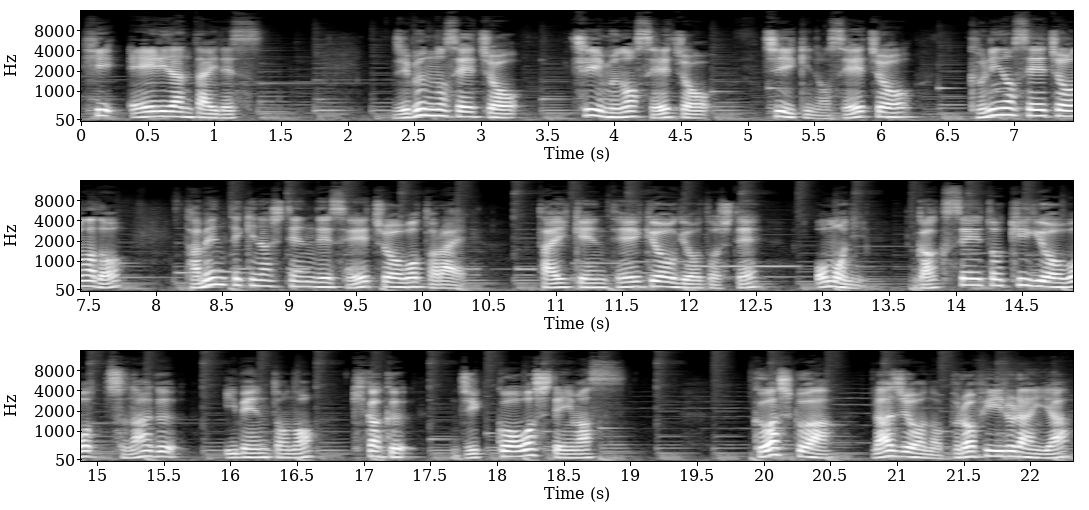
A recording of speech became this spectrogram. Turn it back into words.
非営利団体です。自分の成長、チームの成長、地域の成長、国の成長など多面的な視点で成長を捉え、体験提供業として主に学生と企業をつなぐイベントの企画、実行をしています。詳しくはラジオのプロフィール欄や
